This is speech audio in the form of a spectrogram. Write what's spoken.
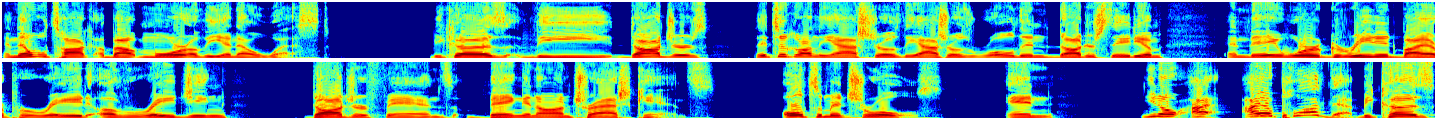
and then we'll talk about more of the NL West. Because the Dodgers, they took on the Astros. The Astros rolled into Dodger Stadium, and they were greeted by a parade of raging Dodger fans banging on trash cans. Ultimate trolls. And you know, I I applaud that because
